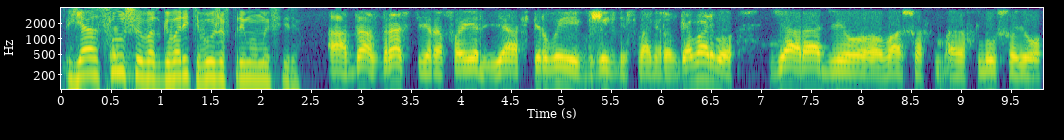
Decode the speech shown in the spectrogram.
Я слушаю вас, говорите, вы уже в прямом эфире. А, да, здравствуйте, Рафаэль. Я впервые в жизни с вами разговариваю. Я радио ваше э, слушаю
